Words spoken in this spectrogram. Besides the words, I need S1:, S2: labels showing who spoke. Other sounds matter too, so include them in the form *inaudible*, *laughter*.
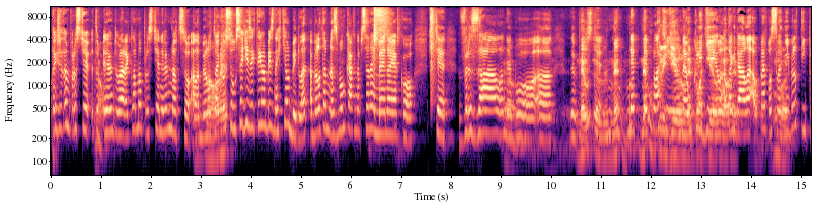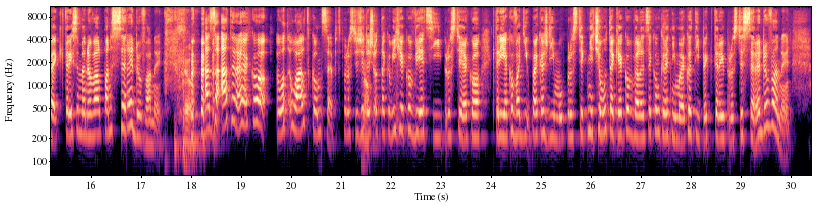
S1: Takže tam prostě, to,
S2: No.
S1: nevím, to byla reklama prostě, nevím na co, ale bylo
S2: No,
S1: to jako sousedí, se kterými bys nechtěl bydlet a bylo tam na zvonkách napsané jména jako prostě Vrzal nebo uh,
S2: Ne-
S1: prostě
S2: ne-
S1: ne, ne,
S2: neuklidil,
S1: neplatil, neuklidil a tak
S2: jo,
S1: dále. A
S2: jo,
S1: úplně poslední byl týpek, který se jmenoval pan Seredovany.
S2: Jo.
S1: A za A teda jako what a wild concept, prostě, že
S2: no.
S1: jdeš od takových jako věcí, prostě jako, který jako vadí úplně každému, prostě k něčemu tak jako velice konkrétnímu, jako týpek, který prostě seredovany.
